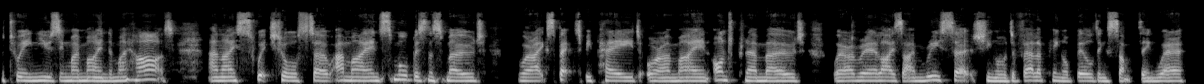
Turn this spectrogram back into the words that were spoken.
between using my mind and my heart. And I switch also, am I in small business mode where I expect to be paid, or am I in entrepreneur mode where I realize I'm researching or developing or building something where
